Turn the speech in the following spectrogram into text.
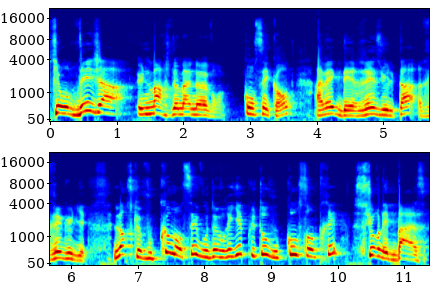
qui ont déjà une marge de manœuvre conséquente avec des résultats réguliers. Lorsque vous commencez, vous devriez plutôt vous concentrer sur les bases.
